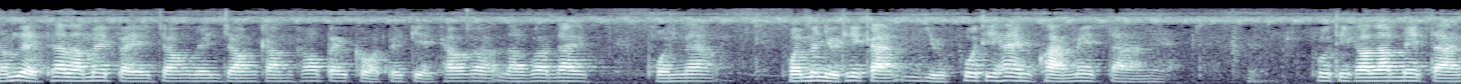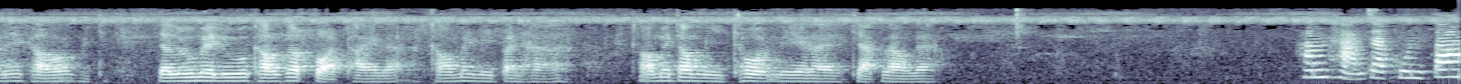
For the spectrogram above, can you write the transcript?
สำเร็จถ้าเราไม่ไปจองเวรจองกรรมเขาไปโกรธไปเกลียดเขาก็เราก็ได้ผลแล้วผลมันอยู่ที่การอยู่ผู้ที่ให้ความเมตตาเนี่ย ผู้ที่เขารับเมตตานี่เขาจะรู้ไม่รู้เขาก็ปลอดภัยแล้วเขาไม่มีปัญหา เขาไม่ต้องมีโทษมีอะไรจากเราแล้วคำถามจากคุณต้อง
